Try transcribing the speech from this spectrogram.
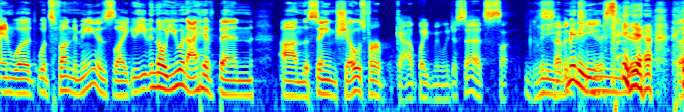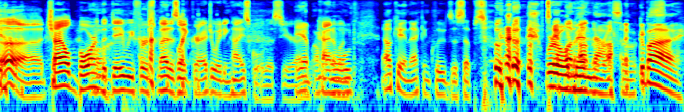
And what what's fun to me is like even though you and I have been on the same shows for God, wait, I mean, we just said that's Many, 17 many years. years. yeah. Uh, child born the day we first met is like graduating high school this year. Yep, I'm kind old. of okay, and that concludes this episode. We're old men now, Rise. so goodbye.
